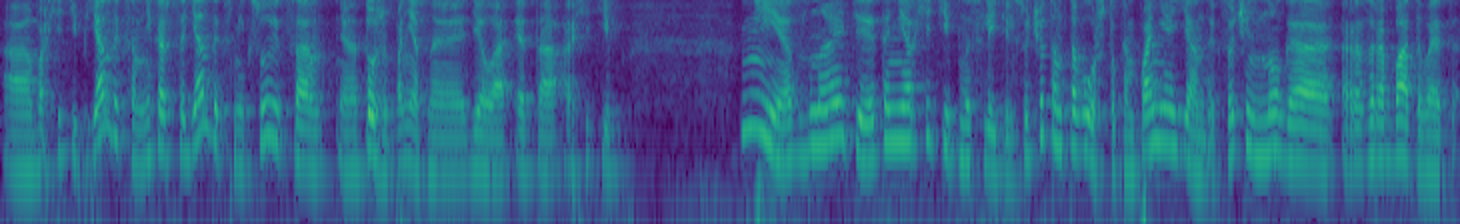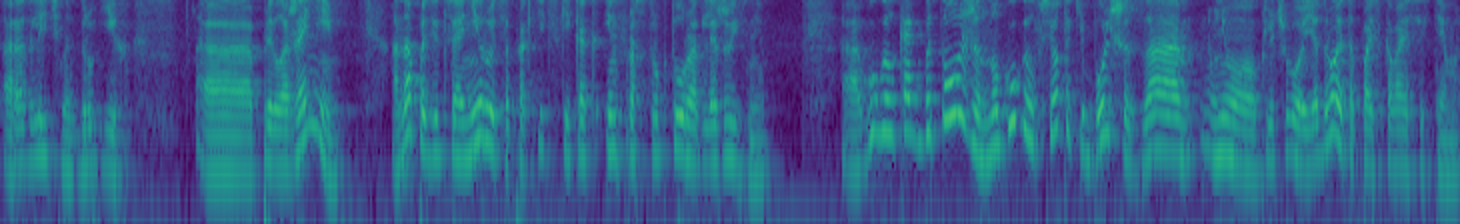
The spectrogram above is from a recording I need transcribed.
а, в архетип Яндекса. Мне кажется, Яндекс миксуется, э, тоже понятное дело, это архетип нет, знаете, это не архетип мыслитель. С учетом того, что компания Яндекс очень много разрабатывает различных других э, приложений, она позиционируется практически как инфраструктура для жизни. А, Google как бы тоже, но Google все-таки больше за... У него ключевое ядро – это поисковая система.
